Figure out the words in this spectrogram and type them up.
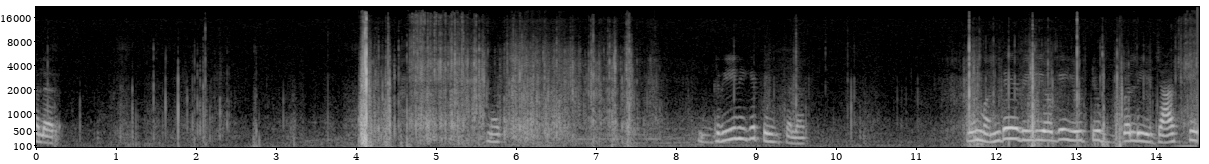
ಕಲರ್ ನೆಕ್ಸ್ಟ್ ಗ್ರೀನಿಗೆ ಪಿಂಕ್ ಕಲರ್ ಏನು ಒಂದೇ ವಿಡಿಯೋಗೆ ಯೂಟ್ಯೂಬಲ್ಲಿ ಜಾಸ್ತಿ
